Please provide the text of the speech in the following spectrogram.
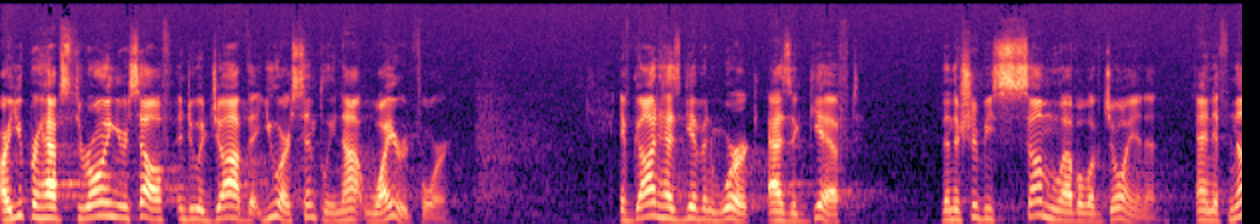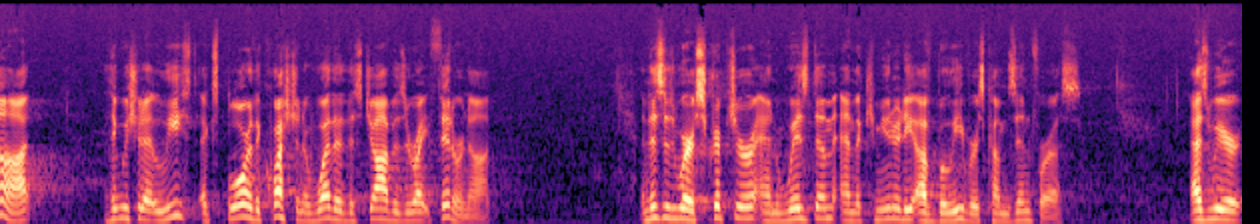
are you perhaps throwing yourself into a job that you are simply not wired for? If God has given work as a gift, then there should be some level of joy in it. And if not, I think we should at least explore the question of whether this job is the right fit or not. And this is where scripture and wisdom and the community of believers comes in for us. As we're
